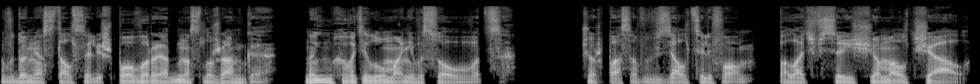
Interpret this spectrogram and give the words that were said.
В доме остался лишь повар и одна служанка, но им хватило ума не высовываться. Чурпасов взял телефон. Палач все еще молчал.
